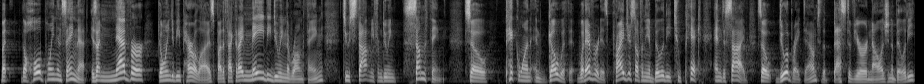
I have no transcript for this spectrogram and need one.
But the whole point in saying that is I'm never going to be paralyzed by the fact that I may be doing the wrong thing to stop me from doing something. So pick one and go with it, whatever it is. Pride yourself in the ability to pick and decide. So do a breakdown to the best of your knowledge and ability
